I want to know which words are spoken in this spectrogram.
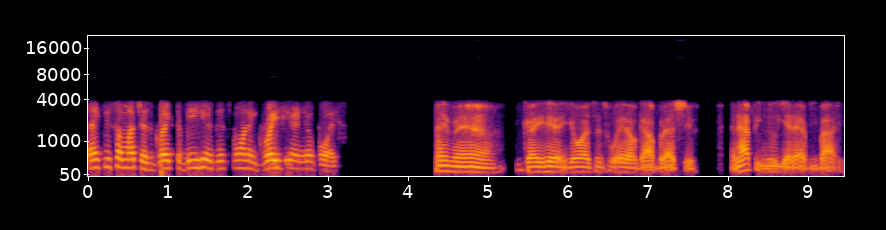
Thank you so much. It's great to be here this morning. Great hearing your voice. Amen. Great hearing yours as well. God bless you. And Happy New Year to everybody.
